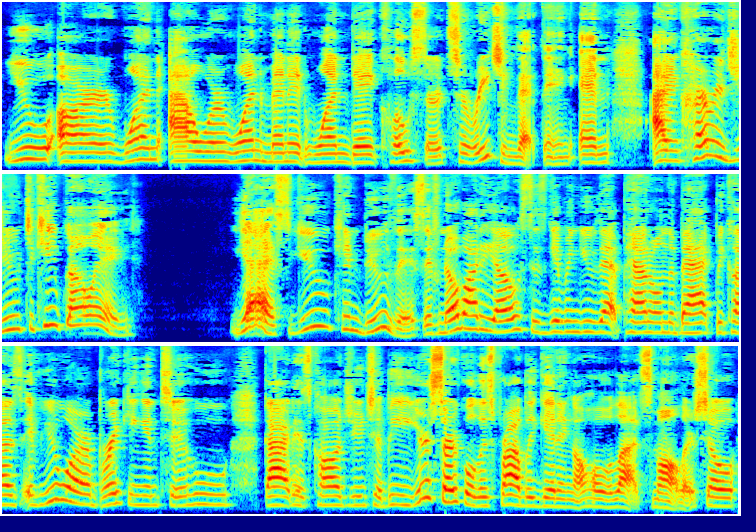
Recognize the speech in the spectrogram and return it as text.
You are one hour, one minute, one day closer to reaching that thing. And I encourage you to keep going. Yes, you can do this. If nobody else is giving you that pat on the back, because if you are breaking into who God has called you to be, your circle is probably getting a whole lot smaller. So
